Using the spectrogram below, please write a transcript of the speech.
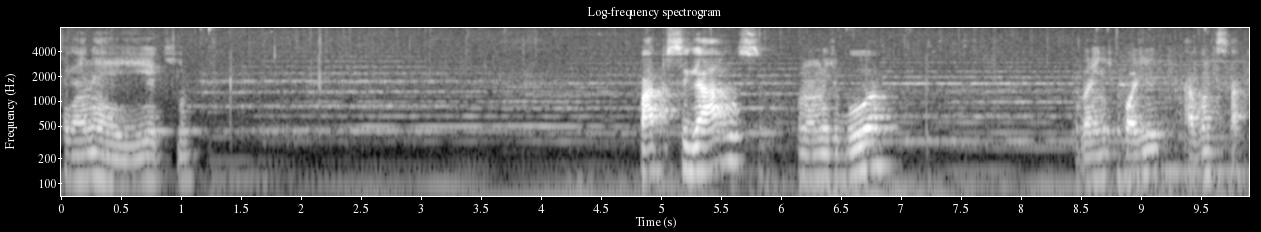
Pra pegar energia aqui. Quatro cigarros. Nome de boa. Agora a gente pode avançar.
